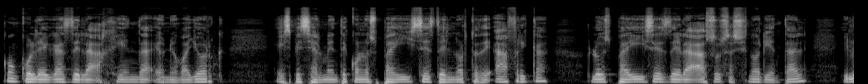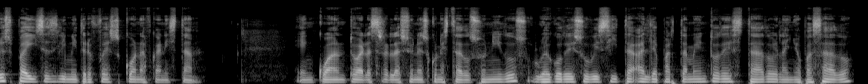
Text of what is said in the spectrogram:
con colegas de la agenda en Nueva York, especialmente con los países del norte de África, los países de la Asociación Oriental y los países limítrofes con Afganistán. En cuanto a las relaciones con Estados Unidos, luego de su visita al Departamento de Estado el año pasado,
